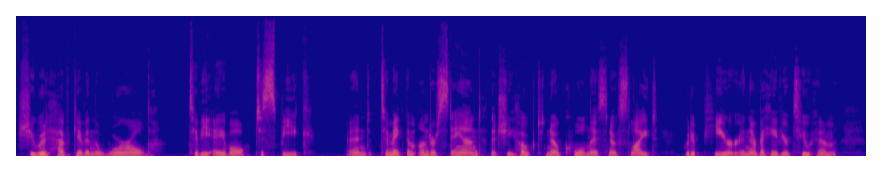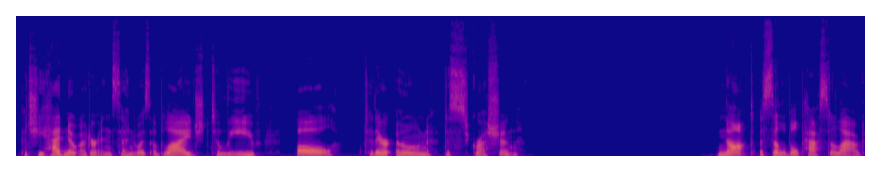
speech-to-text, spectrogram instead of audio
She would have given the world to be able to speak and to make them understand that she hoped no coolness, no slight would appear in their behavior to him, but she had no utterance and was obliged to leave all to their own discretion. Not a syllable passed aloud.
